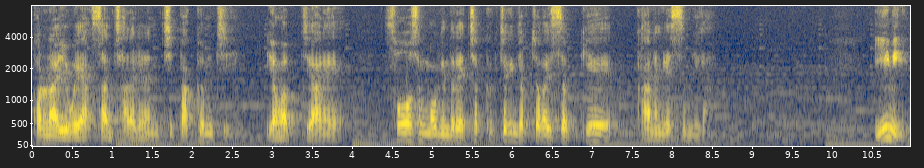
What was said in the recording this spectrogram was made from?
코로나19의 확산 차단에는 집합금지, 영업 제한에 소상공인들의 적극적인 협조가 있었기에 가능했습니다. 이미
